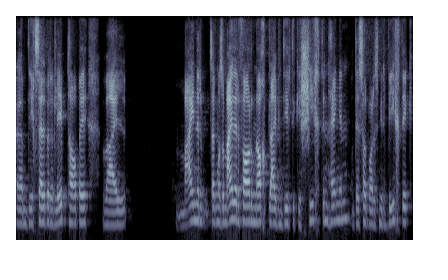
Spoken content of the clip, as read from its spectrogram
ähm, die ich selber erlebt habe, weil meiner, sagen wir so, meiner Erfahrung nach bleiben dir die Geschichten hängen und deshalb war es mir wichtig,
